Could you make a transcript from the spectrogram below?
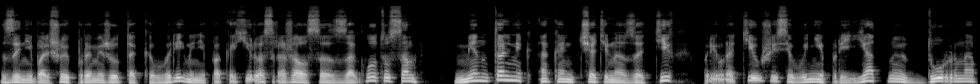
За небольшой промежуток времени, пока Хиро сражался с Заглотусом, Ментальник окончательно затих, превратившись в неприятную, дурно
